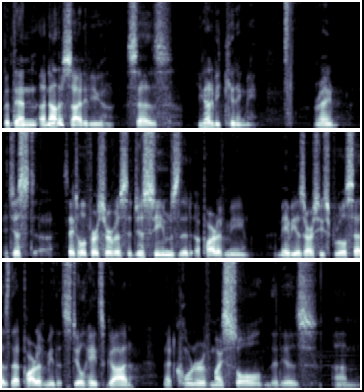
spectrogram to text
But then another side of you says, You got to be kidding me, right? It just, as I told first service, it just seems that a part of me, maybe as R.C. Sproul says, that part of me that still hates God, that corner of my soul that is um,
